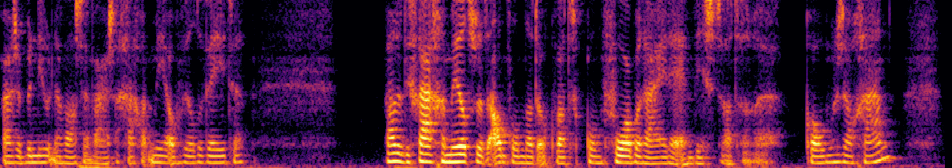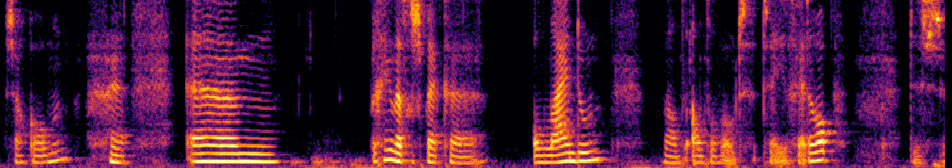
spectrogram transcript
waar ze benieuwd naar was en waar ze graag wat meer over wilde weten. We hadden die vragen gemaild zodat Anton dat ook wat kon voorbereiden en wist wat er komen zou gaan. Zou komen. um, we gingen dat gesprek online doen, want Anton woont twee uur verderop. Dus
